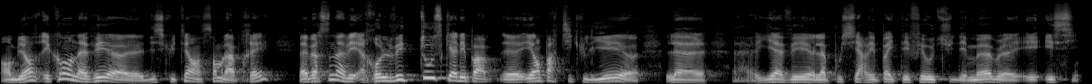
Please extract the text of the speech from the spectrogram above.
ambiance. Et quand on avait euh, discuté ensemble après, la personne avait relevé tout ce qui allait pas. Euh, et en particulier, euh, la, y avait, la poussière n'avait pas été faite au-dessus des meubles et, et si.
